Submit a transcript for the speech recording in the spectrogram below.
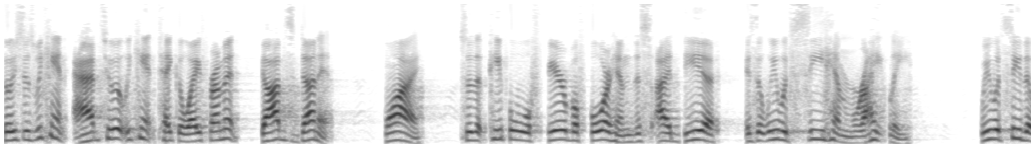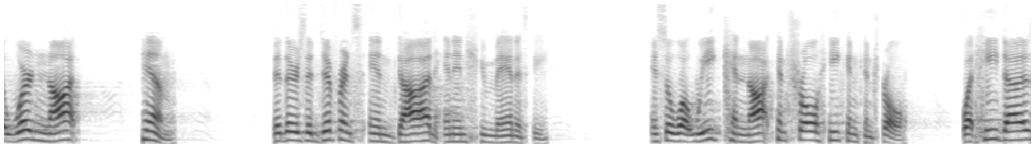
So he says we can't add to it, we can't take away from it. God's done it. Why? So that people will fear before him. This idea is that we would see him rightly. We would see that we're not him, that there's a difference in God and in humanity. And so, what we cannot control, he can control. What he does,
